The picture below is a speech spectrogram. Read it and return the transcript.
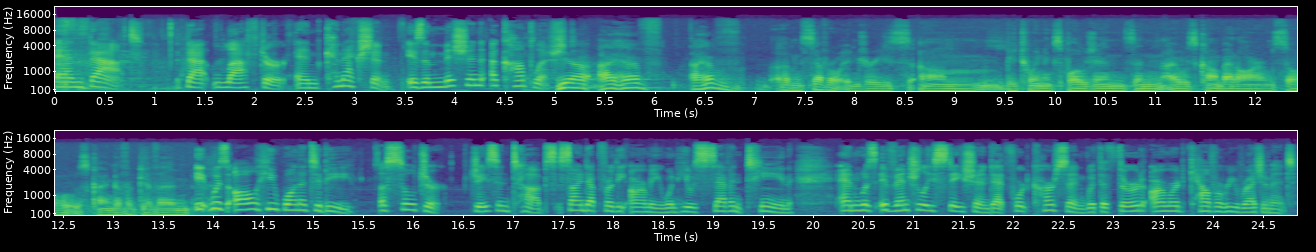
And that, that laughter and connection is a mission accomplished. Yeah, I have I have um, several injuries um, between explosions, and I was combat arms, so it was kind of a given. It was all he wanted to be a soldier. Jason Tubbs signed up for the Army when he was 17 and was eventually stationed at Fort Carson with the 3rd Armored Cavalry Regiment.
